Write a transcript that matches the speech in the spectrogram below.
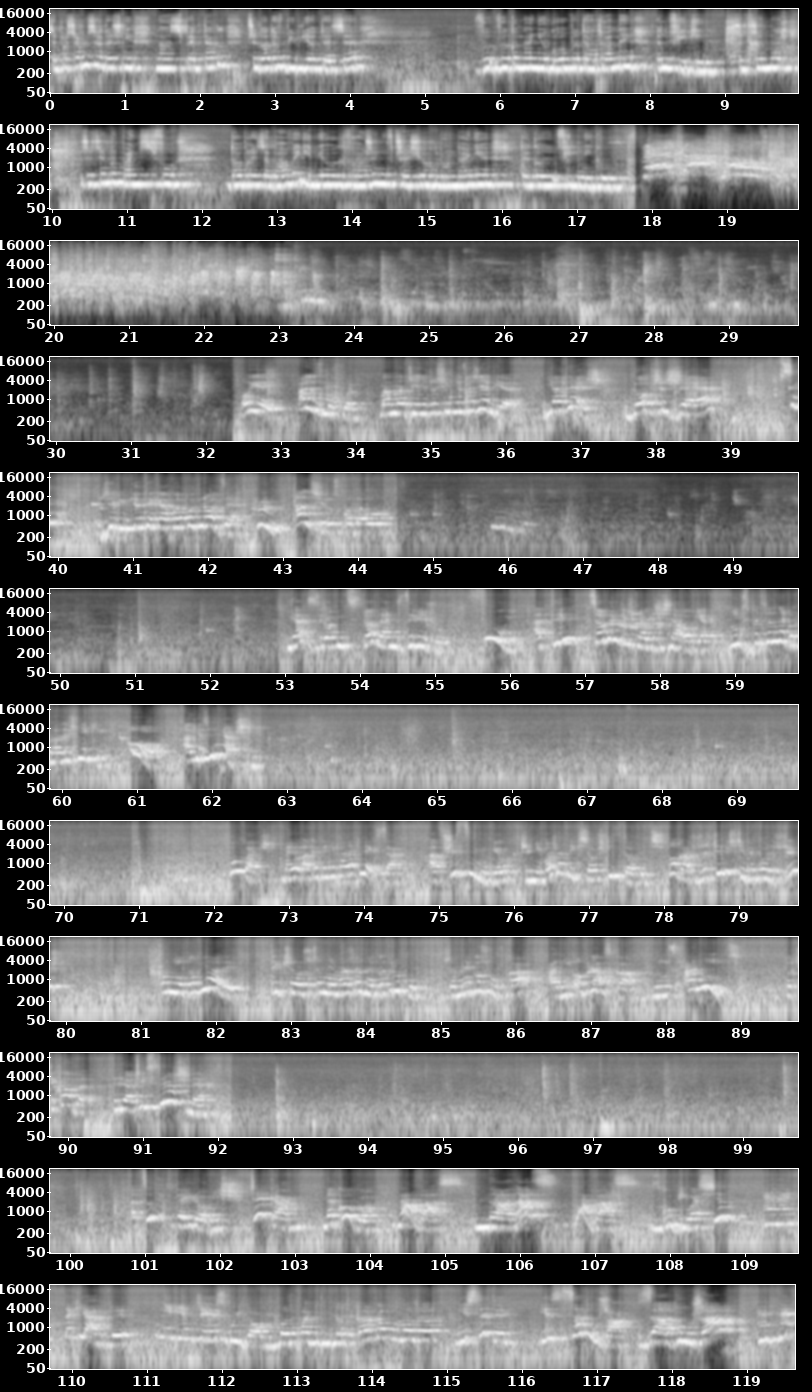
Zapraszamy serdecznie na spektakl Przygoda w bibliotece w wykonaniu grupy teatralnej Elfiki. Życzymy, życzymy Państwu dobrej zabawy i miłych wrażeń w czasie oglądania tego filmiku. Mam nadzieję, że się nie zaziębię. Ja też. Dobrze, że... że biblioteka była po drodze. Hmm, ale się rozpadało. Jak zrobić 100 dań z ryżu? Fuj, a ty co będziesz miał dziś na obiad? Nic specjalnego, naleśniki. O, a ja ziemniaczki. Popatrz, mają Akademię Pana Kleksa, a wszyscy mówią, że nie można tej książki zdobyć. Pokaż, rzeczywiście wypożyczysz? To nie do wiary. W tej książce nie ma żadnego druku, żadnego słówka, ani obrazka. Nic a nic. To ciekawe, raczej straszne. A co tutaj robisz? Czekam. Na kogo? Na was. Na nas? Na was. Zgubiłaś się? Mm, tak jakby. Nie wiem, gdzie jest mój dom. Może pani bibliotekarka pomoże? Niestety, jest za duża. Za duża? Mhm.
